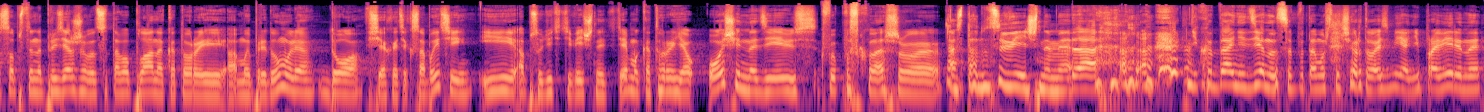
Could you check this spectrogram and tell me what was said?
собственно, придерживаться того плана, который а, мы придумали до всех этих событий и обсудить эти вечные темы, которые, я очень надеюсь, к выпуску нашего... Останутся вечными. Да, никуда не денутся, потому что, черт возьми, они проверены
